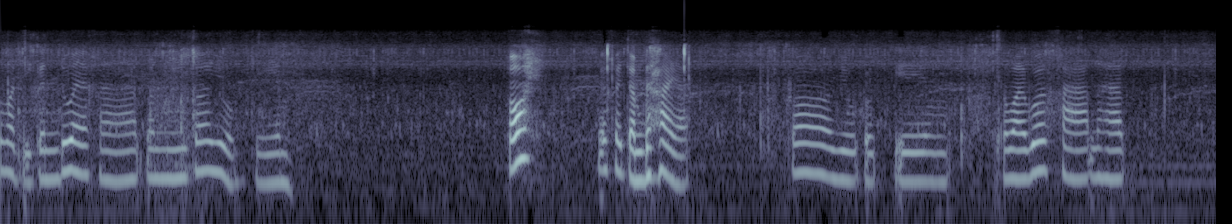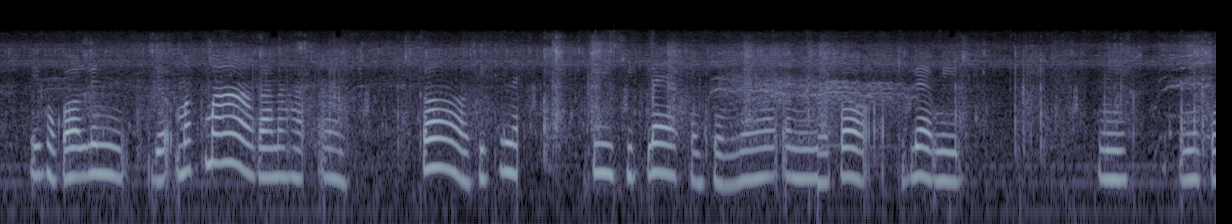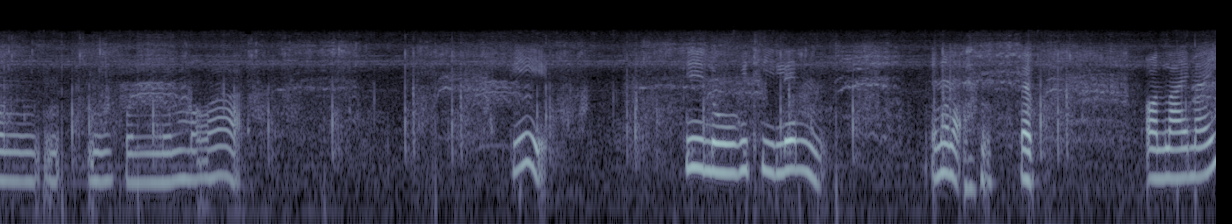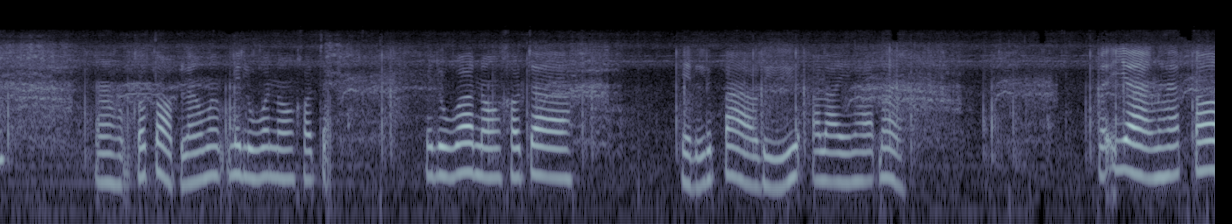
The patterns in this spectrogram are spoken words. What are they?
สวัสดีกันด้วยครับ วันนี้ก็อยู่กับเกม โอ้ย ไม่เคยจำได้อะก็อยู่กับเกม Survivor Craft นะครับ นี่ผมก็เล่นเยอะมากๆแล้วนะครับอ่าก็คลิปที่แรกที่คลิปแรกของผมนะฮะอันนี้แล้วก็คลิปแรกมี มีมีคนมีคนเม้นมาว่า พี่ พี่รู้วิธีเล่นนั่นแหละ แบบออนไลน์ไหมอ่าผมก็ตอบแล้วว่ไม่รู้ว่าน้องเขาจะ ไม่รู้ว่าน้องเขาจะเห็นหรือเปล่าหรืออะไรนะครับอ่าและอีกอย่างนะครับก็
